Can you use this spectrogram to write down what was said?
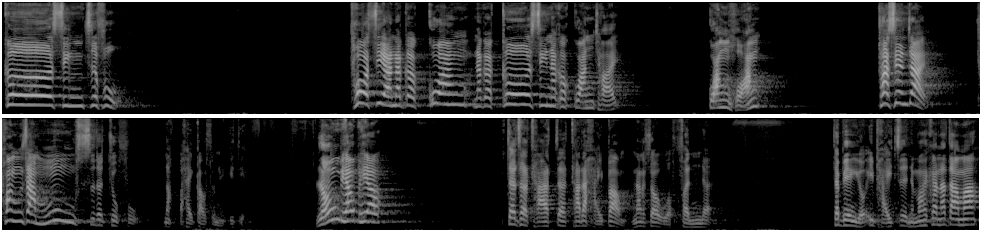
歌星之父，脱下那个光、那个歌星、那个棺材、光环，他现在穿上牧师的祝福。那我还告诉你一点，龙飘飘，这是他这他的海报，那个时候我分的。这边有一排字，你们会看得到吗？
